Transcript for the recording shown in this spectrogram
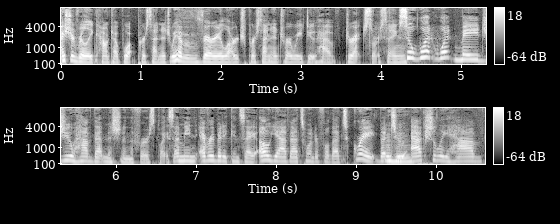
I should really count up what percentage. We have a very large percentage where we do have direct sourcing. So what what made you have that mission in the first place? I mean, everybody can say, "Oh yeah, that's wonderful, that's great," but Mm-hmm. to actually have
